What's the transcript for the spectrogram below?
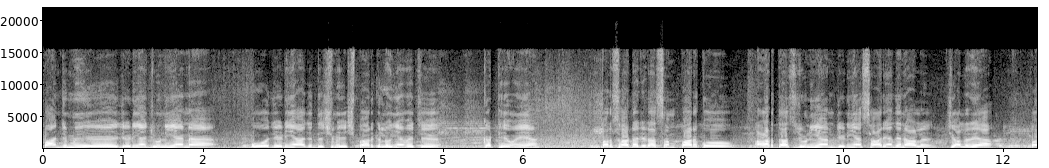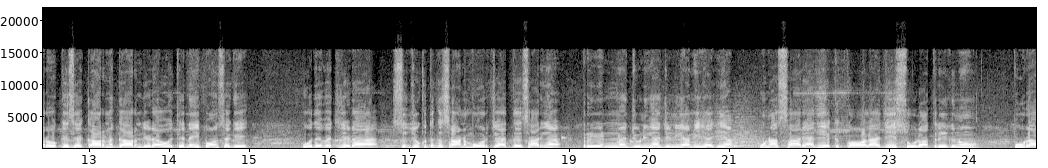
ਪੰਜ ਮੀ- ਜਿਹੜੀਆਂ ਯੂਨੀਅਨ ਆ, ਉਹ ਜਿਹੜੀਆਂ ਅੱਜ ਦਸ਼ਮੇਸ਼ ਪਾਰਕ ਲੋਹੀਆਂ ਵਿੱਚ ਇਕੱਠੇ ਹੋਏ ਆ। ਪਰ ਸਾਡਾ ਜਿਹੜਾ ਸੰਪਰਕ ਉਹ 8-10 ਯੂਨੀਅਨ ਜਿਹੜੀਆਂ ਸਾਰਿਆਂ ਦੇ ਨਾਲ ਚੱਲ ਰਿਹਾ, ਪਰ ਉਹ ਕਿਸੇ ਕਾਰਨ ਕਾਰਨ ਜਿਹੜਾ ਉਹ ਇੱਥੇ ਨਹੀਂ ਪਹੁੰਚ ਸਕੇ। ਉਹਦੇ ਵਿੱਚ ਜਿਹੜਾ ਸੰਯੁਕਤ ਕਿਸਾਨ ਮੋਰਚਾ ਤੇ ਸਾਰੀਆਂ ਟ੍ਰੇਨ ਯੂਨੀਅਨ ਜਿੰਨੀਆਂ ਵੀ ਹੈਗੀਆਂ, ਉਹਨਾਂ ਸਾਰਿਆਂ ਦੀ ਇੱਕ ਕਾਲ ਆ ਜੀ 16 ਤਰੀਕ ਨੂੰ ਪੂਰਾ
